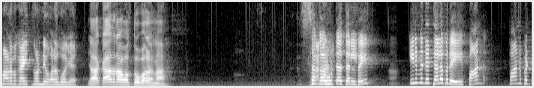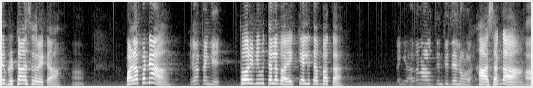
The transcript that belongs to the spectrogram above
ಮಾಡ್ಬೇಕಾಯ್ತು ನೋಡಿ ನೀವು ಒಳಗ್ ಹೋಗಿ. ಯಾಕಾದ್ರ ಅವತ್ತು ಬರೋಣ? ಸಂಘ ಊಟ ತಲ್ರಿ. ಇನ್ ಮುಂದೆ ತಲಬ್ರಿ ಪಾನ್ ಪಾನ್ ಪಟ್ಟಿ ಬ್ರಿಟಾಲ ಸಿಗರೇಟ ಹಾಂ. ಬಾಳಪ್ಪಣ್ಣ. ತಂಗಿ. ತೋರಿ ನೀವು ತಲಬ ಎಕ್ಕೆಯಲ್ಲಿ ತಂಬಾಕ. ತಂಗಿ ಅದನ್ನ ತಿಂತಿದ್ದೆ ನೋಡ. ಹಾ ಸಂಘ ಹಾ.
